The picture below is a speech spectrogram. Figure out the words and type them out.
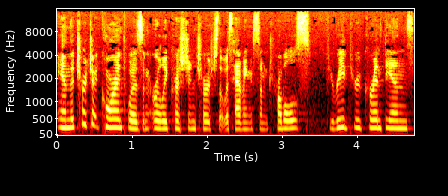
and the church at Corinth was an early Christian church that was having some troubles. If you read through Corinthians,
